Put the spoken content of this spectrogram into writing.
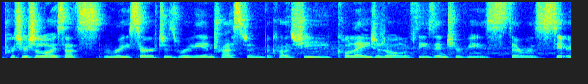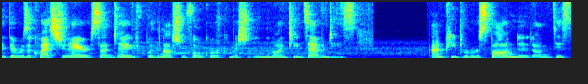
Patricia Lysaght's research is really interesting because she collated all of these interviews. There was there was a questionnaire sent out by the National Folklore Commission in the 1970s, and people responded, and this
